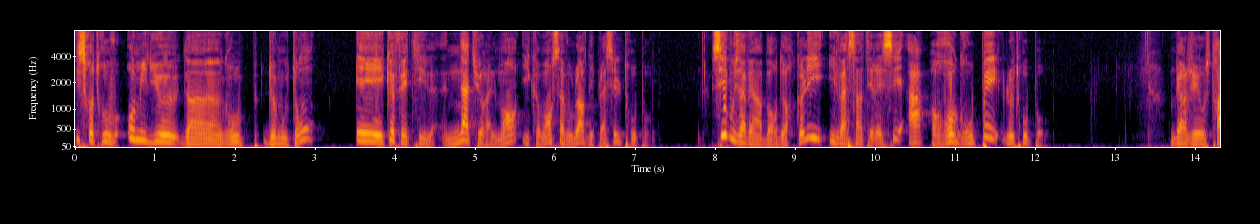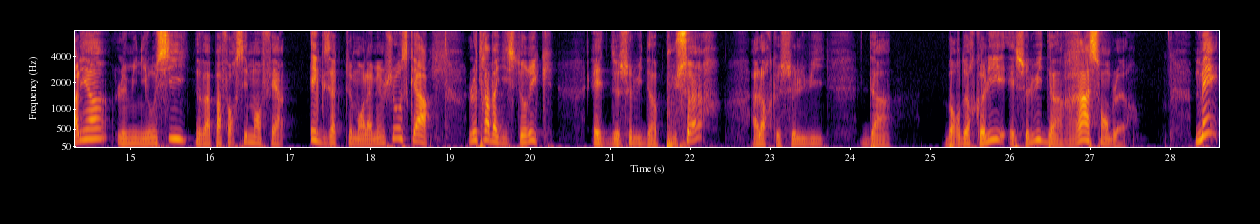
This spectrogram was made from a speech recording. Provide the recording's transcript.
Il se retrouve au milieu d'un groupe de moutons et que fait-il Naturellement, il commence à vouloir déplacer le troupeau. Si vous avez un border collie, il va s'intéresser à regrouper le troupeau. Le berger australien, le mini aussi, ne va pas forcément faire exactement la même chose car le travail historique est de celui d'un pousseur alors que celui d'un border collie est celui d'un rassembleur. Mais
